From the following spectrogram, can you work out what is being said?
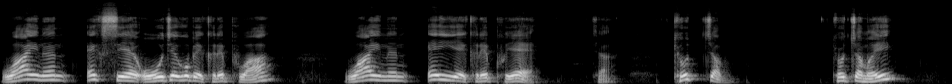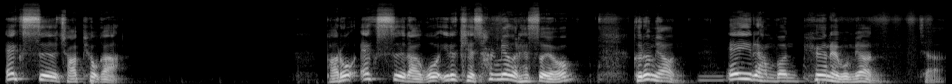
y는 x의 5제곱의 그래프와 y는 a의 그래프에 자, 교점 교점의 x 좌표가 바로 x라고 이렇게 설명을 했어요. 그러면 a를 한번 표현해 보면 자,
